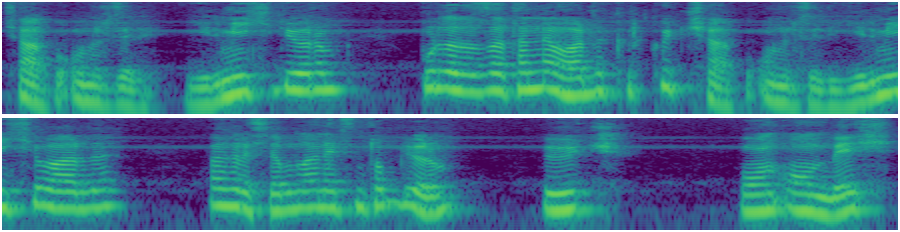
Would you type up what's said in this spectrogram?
çarpı 10 üzeri 22 diyorum. Burada da zaten ne vardı? 43 çarpı 10 üzeri 22 vardı. Arkadaşlar bunların hepsini topluyorum. 3, 10, 15.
